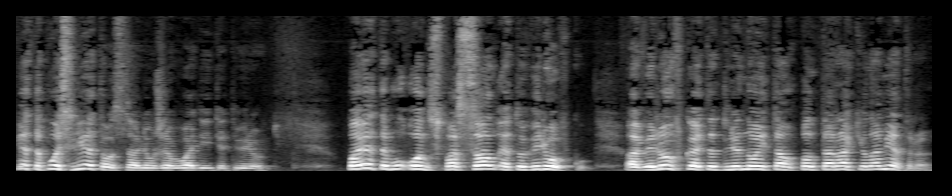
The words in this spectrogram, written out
Это после этого стали уже вводить эти веревки. Поэтому он спасал эту веревку. А веревка это длиной там полтора километра.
